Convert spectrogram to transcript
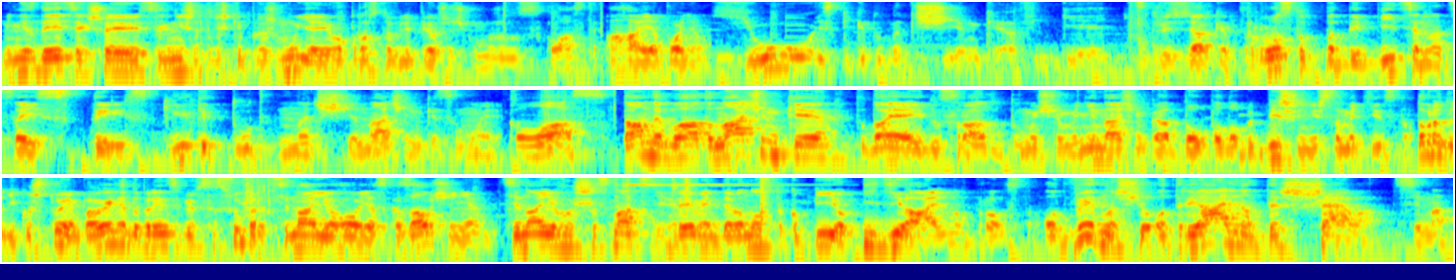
Мені здається, якщо я його сильніше трішки прижму, я його просто в ліпешечку можу скласти. Ага, я поняв. Йой, скільки тут начинки, офігеть. Друзяки, просто подивіться на цей стиль, скільки тут нач... начинки самої. Клас. Там, де багато начинки, туди я йду сразу, тому що мені начинка до вподоби. Більше, ніж саме тісто. Добре, тоді куштуємо. По вигляду, в принципі, все супер. Ціна його, я сказав чи ні. Ціна його 16 гривень 90 копійок. Ідеально просто. От видно, що от реально дешева ціна.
